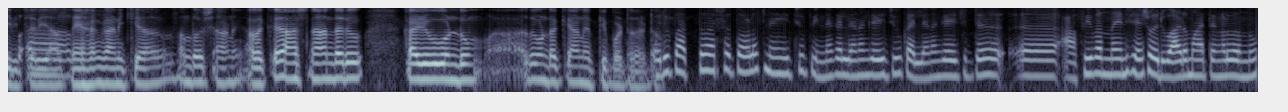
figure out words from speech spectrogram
തിരിച്ചറിയുക സ്നേഹം കാണിക്കുക സന്തോഷമാണ് അതൊക്കെ ആഷ്നാന്റെ ഒരു കഴിവ് കൊണ്ടും അതുകൊണ്ടൊക്കെയാണ് എത്തിപ്പെട്ടത് കേട്ടോ. ഒരു പത്ത് വർഷത്തോളം സ്നേഹിച്ചു പിന്നെ കല്യാണം കഴിച്ചു. കല്യാണം കഴിച്ചിട്ട് ആഫി അഫി വന്നതിന് ശേഷം ഒരുപാട് മാറ്റങ്ങൾ വന്നു.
